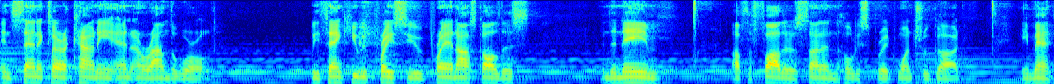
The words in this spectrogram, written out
in Santa Clara County and around the world. We thank you, we praise you, we pray and ask all this in the name of the Father, the Son, and the Holy Spirit, one true God. Amen.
